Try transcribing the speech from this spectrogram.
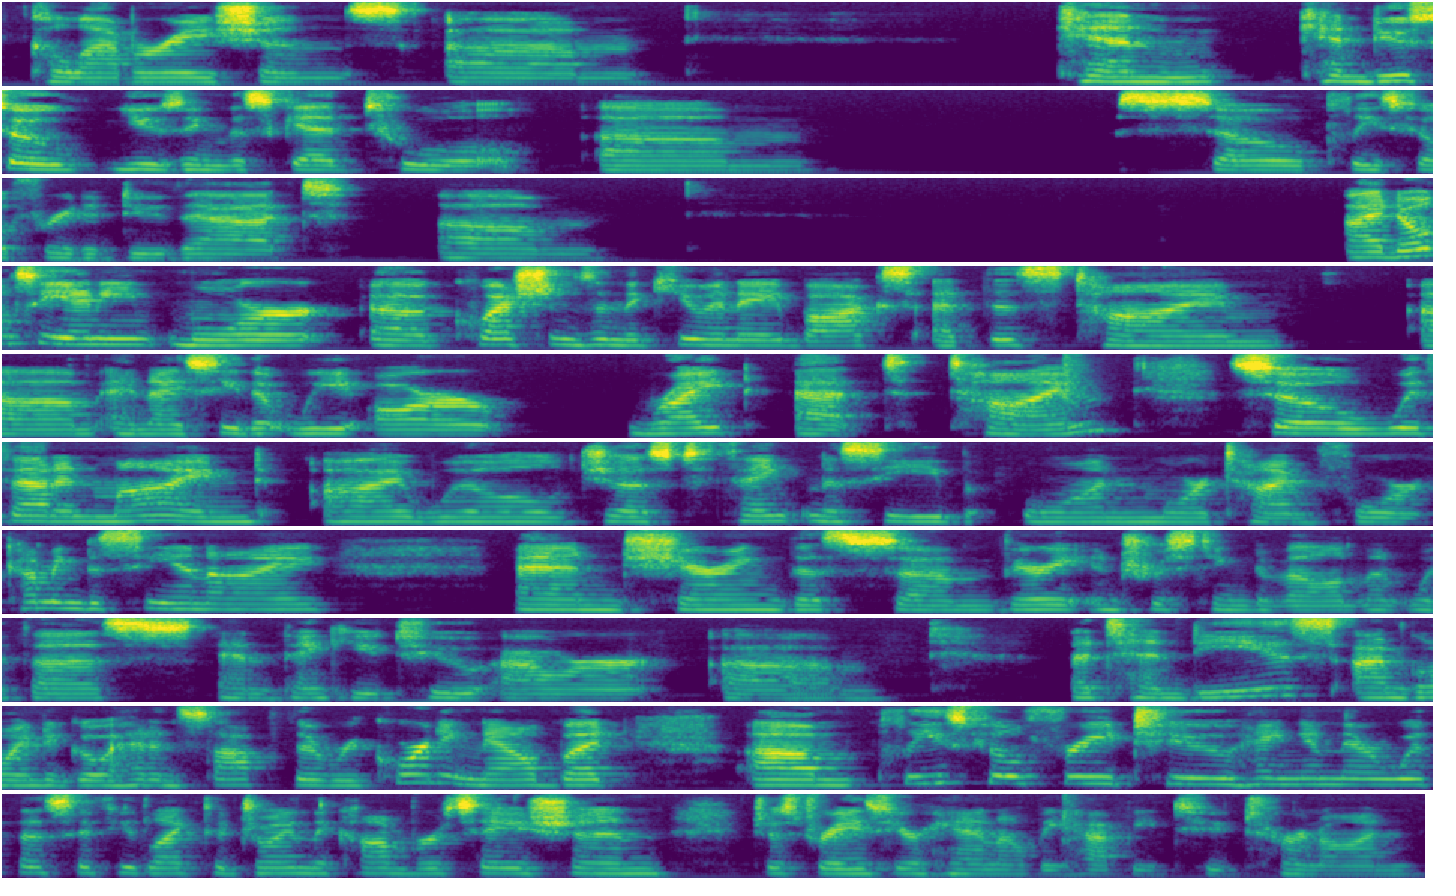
collaborations. Um, can can do so using the SCED tool. Um, so please feel free to do that. Um, I don't see any more uh, questions in the Q&A box at this time. Um, and I see that we are right at time. So with that in mind, I will just thank Nassib one more time for coming to CNI and sharing this um, very interesting development with us. And thank you to our um, attendees. I'm going to go ahead and stop the recording now, but um, please feel free to hang in there with us if you'd like to join the conversation. Just raise your hand. I'll be happy to turn on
